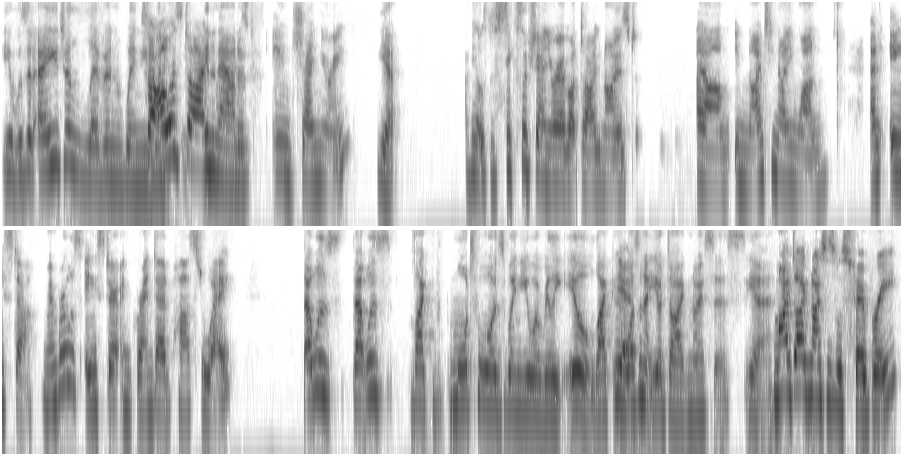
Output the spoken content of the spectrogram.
it was at age eleven when you So I was diagnosed in and out of in January. yeah. I think it was the 6th of January I got diagnosed um, in 1991. And Easter, remember it was Easter and granddad passed away? That was that was like more towards when you were really ill. Like it wasn't at your diagnosis. Yeah. My diagnosis was February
